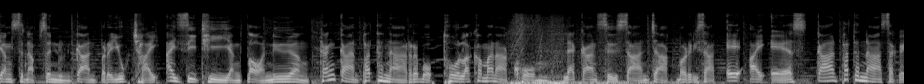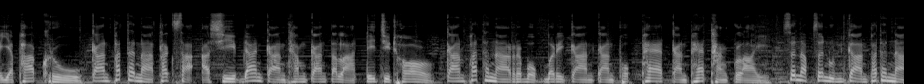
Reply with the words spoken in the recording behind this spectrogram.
ยังสนับสนุนการประยุกต์ใช้ ICT อย่างต่อเนื่อง ทั้งการพัฒนาระบบโทรคมนาคม และการสื่อสารจากบริษัท AIS การพัฒนาศักยภาพครู การพัฒนาทักษะอาชีพด้านการการทำการตลาดดิจิทัล การพัฒนาระบบบริการการพบแพทย์การแพทย์ทางไกล สนับสนุนการพัฒนา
